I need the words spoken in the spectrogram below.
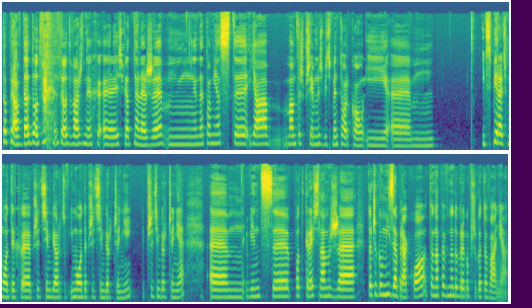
To prawda, do, odwa- do odważnych e, świat należy. Mm, Natomiast e, ja mam też przyjemność być mentorką i, i wspierać młodych e, przedsiębiorców i młode przedsiębiorczyni, przedsiębiorczynie. Więc e, podkreślam, że to, czego mi zabrakło, to na pewno dobrego przygotowania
